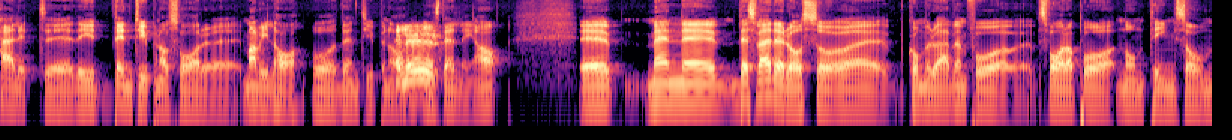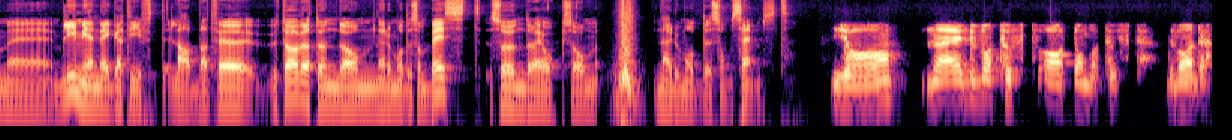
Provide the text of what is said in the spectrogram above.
Härligt. Eh, det är ju den typen av svar eh, man vill ha och den typen av inställning. Ja. Eh, men dessvärre då så kommer du även få svara på någonting som blir mer negativt laddat. För utöver att undra om när du mådde som bäst så undrar jag också om när du mådde som sämst. Ja, nej det var tufft. 18 var tufft. Det var det.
